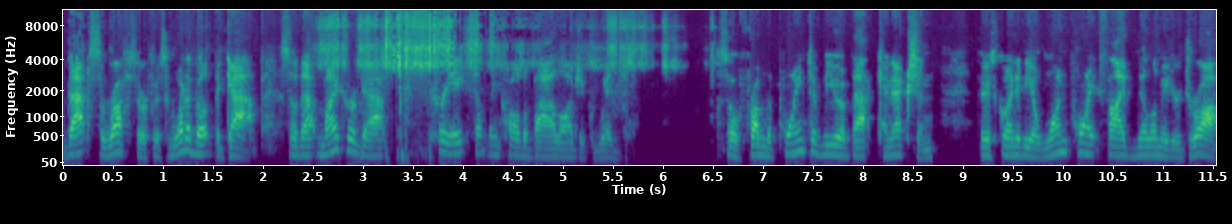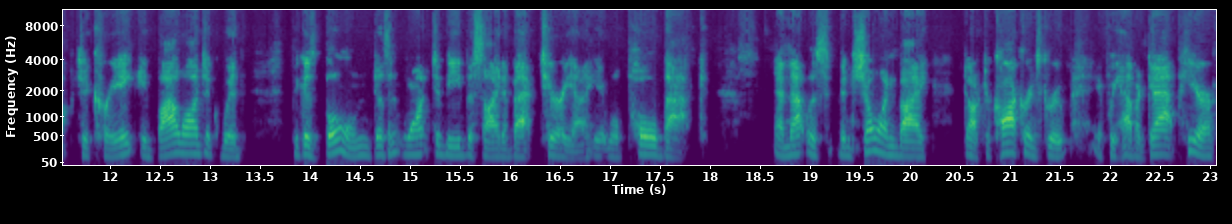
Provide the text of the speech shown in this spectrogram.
that's the rough surface. What about the gap? So that micro gap creates something called a biologic width. So from the point of view of that connection, there's going to be a 1.5 millimeter drop to create a biologic width because bone doesn't want to be beside a bacteria. It will pull back. And that was been shown by Dr. Cochran's group. If we have a gap here,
